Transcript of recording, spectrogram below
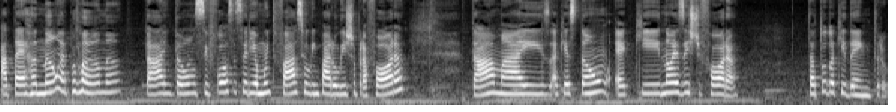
A Terra não é plana, tá? Então, se fosse, seria muito fácil limpar o lixo para fora, tá? Mas a questão é que não existe fora. Tá tudo aqui dentro.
